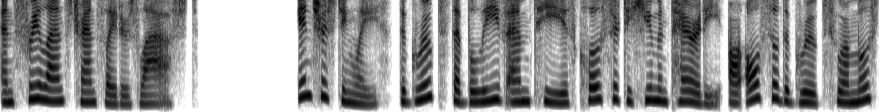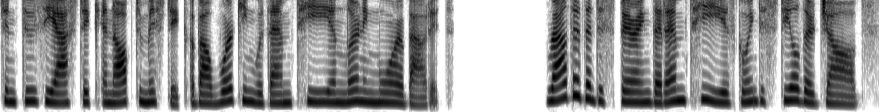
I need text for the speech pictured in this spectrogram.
and freelance translators last. Interestingly, the groups that believe MT is closer to human parity are also the groups who are most enthusiastic and optimistic about working with MT and learning more about it. Rather than despairing that MT is going to steal their jobs,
